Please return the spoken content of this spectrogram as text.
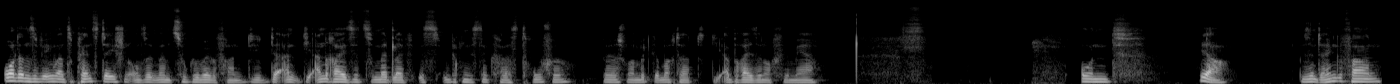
Und dann sind wir irgendwann zur Penn Station und sind mit dem Zug rübergefahren. Die, der, die Anreise zum MetLife ist übrigens eine Katastrophe. Wer das schon mal mitgemacht hat, die Abreise noch viel mehr. Und ja, wir sind da hingefahren.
